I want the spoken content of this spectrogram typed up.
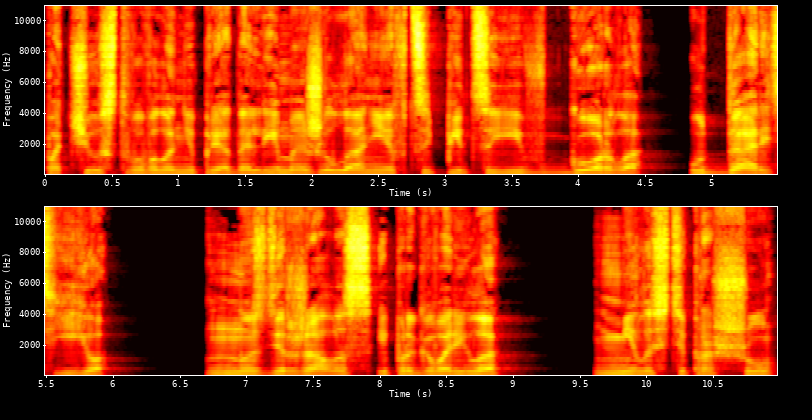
почувствовала непреодолимое желание вцепиться ей в горло, ударить ее — но сдержалась и проговорила «Милости прошу».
